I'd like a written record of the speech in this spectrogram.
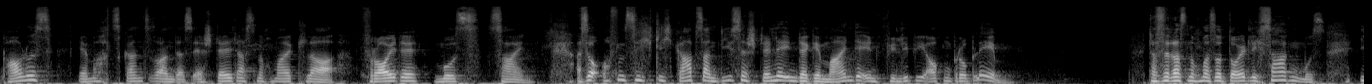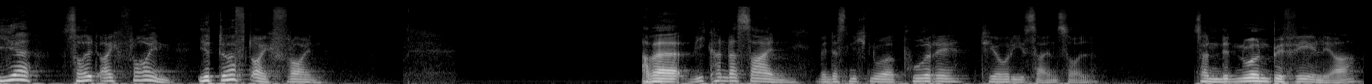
Paulus, er macht es ganz anders. Er stellt das nochmal klar. Freude muss sein. Also offensichtlich gab es an dieser Stelle in der Gemeinde in Philippi auch ein Problem. Dass er das nochmal so deutlich sagen muss. Ihr sollt euch freuen. Ihr dürft euch freuen. Aber wie kann das sein, wenn das nicht nur pure Theorie sein soll, sondern nicht nur ein Befehl, ja,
